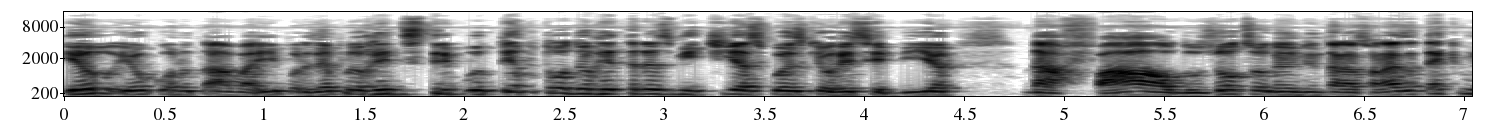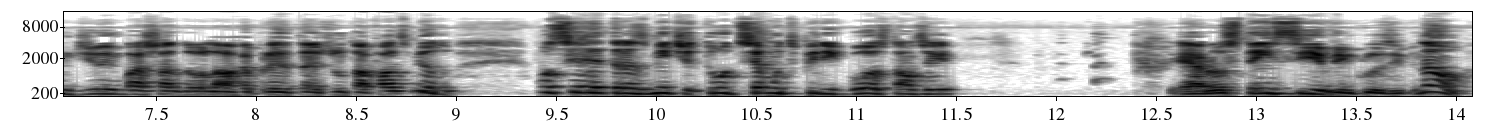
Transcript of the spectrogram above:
eu, eu quando estava aí, por exemplo, eu redistribuo, o tempo todo eu retransmitia as coisas que eu recebia da FAO, dos outros organismos internacionais, até que um dia o embaixador lá, o representante junto à FAO, disse, Milton, você retransmite tudo, isso é muito perigoso, tal, não sei o era ostensivo, inclusive. Não,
